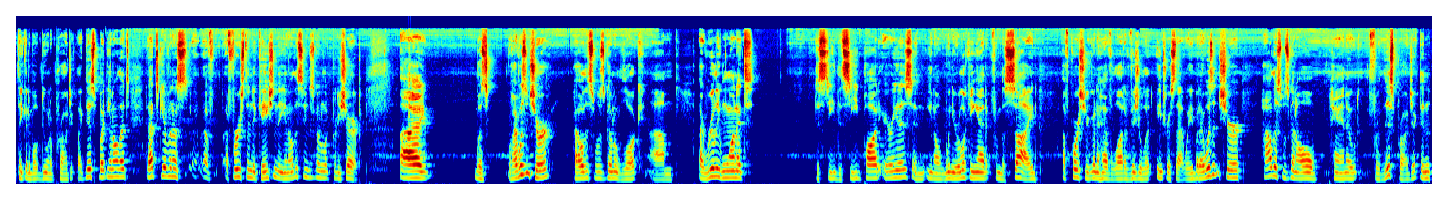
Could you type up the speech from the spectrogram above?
thinking about doing a project like this. But you know, that's that's given us a, a first indication that you know this thing's going to look pretty sharp. I was well, I wasn't sure how this was going to look. Um, I really wanted to see the seed pod areas, and you know, when you're looking at it from the side, of course, you're going to have a lot of visual interest that way. But I wasn't sure how this was going to all pan out for this project. And,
